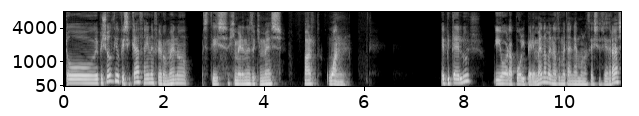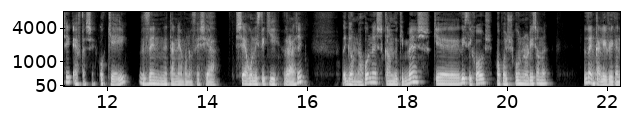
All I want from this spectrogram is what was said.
Το επεισόδιο φυσικά θα είναι αφιερωμένο στις χειμερινές δοκιμές Part 1. Επιτέλους, η ώρα που όλοι περιμέναμε να δούμε τα νέα μονοθέσια σε δράση έφτασε. Οκ, δεν είναι τα νέα μονοθέσια σε αγωνιστική δράση. Δεν κάνουν αγώνες, κάνουν δοκιμές και δυστυχώς, όπως γνωρίζαμε, δεν καλύφθηκαν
